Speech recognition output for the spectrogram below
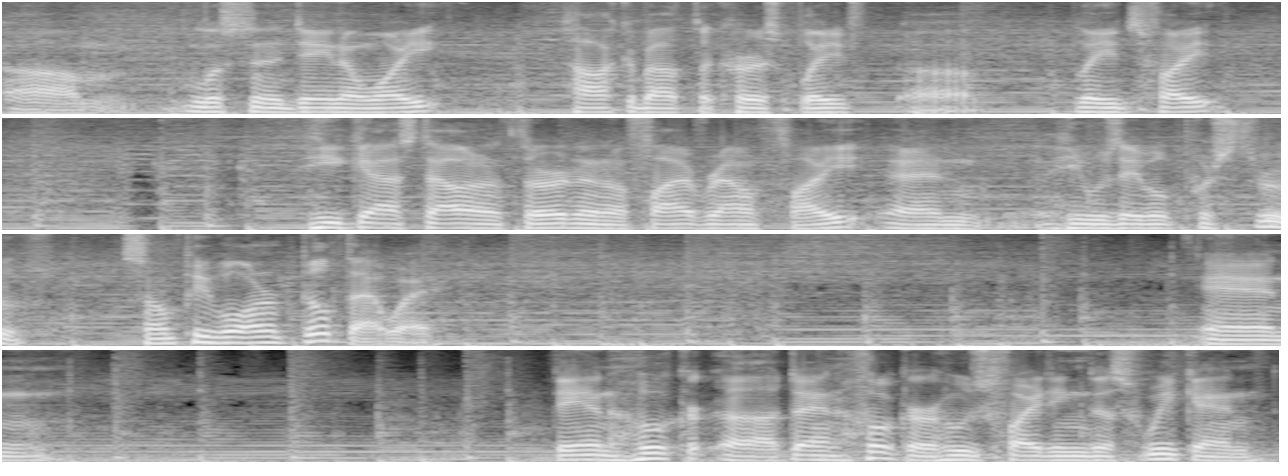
Um, listen to Dana White talk about the Curtis Blaydes, uh, Blaydes fight. He gassed out in a third in a five round fight and he was able to push through. Some people aren't built that way. And Dan Hooker, uh, Dan Hooker, who's fighting this weekend,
